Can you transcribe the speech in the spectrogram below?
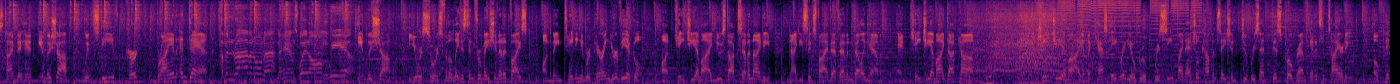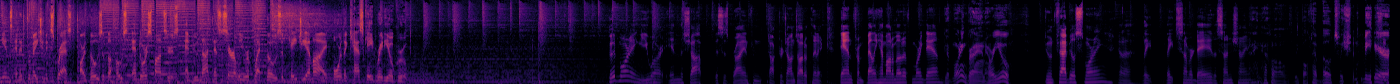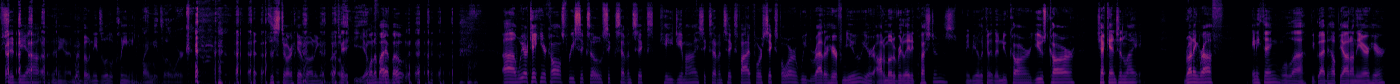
It's time to head in the shop with Steve, Kirk, Brian, and Dan. I've been driving all night, my hands wet on the wheel. In the shop, your source for the latest information and advice on maintaining and repairing your vehicle on KGMI Newstalk 790, 96.5 FM in Bellingham, and KGMI.com. KGMI and the Cascade Radio Group receive financial compensation to present this program in its entirety. Opinions and information expressed are those of the host and or sponsors and do not necessarily reflect those of KGMI or the Cascade Radio Group. Good morning. You are in the shop. This is Brian from Dr. John's Auto Clinic. Dan from Bellingham Automotive. Good morning, Dan. Good morning, Brian. How are you? Doing fabulous this morning. Got a late late summer day. The sun shining. I know. We both have boats. We shouldn't be here. Should, should be out. I think uh, my boat needs a little cleaning. Mine needs a little work. the story of owning a boat. Yep. Want to buy a boat? Um, we are taking your calls 360 676 KGMI 676 5464. We'd rather hear from you, your automotive related questions. Maybe you're looking at a new car, used car, check engine light, running rough, anything. We'll uh, be glad to help you out on the air here.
